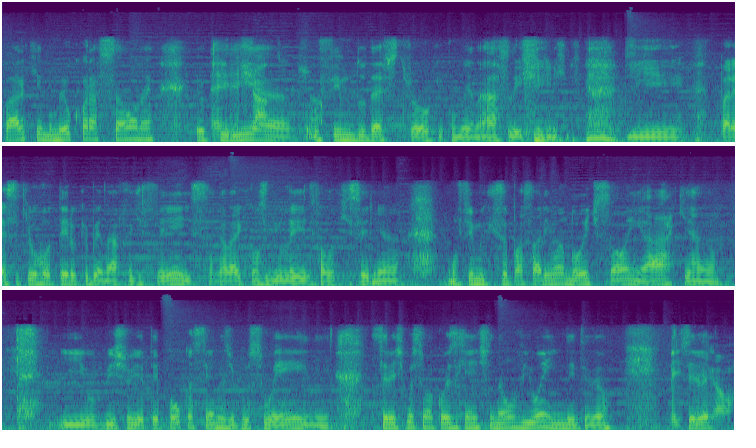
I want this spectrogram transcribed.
claro que no meu coração, né, eu É, é queria é chato. o filme do Deathstroke com Ben Affleck. e parece que o roteiro que o Ben Affleck fez, a galera que conseguiu ler, ele falou que seria um filme que você passaria uma noite só em Arkham. E o bicho ia ter poucas cenas de Bruce Wayne. Seria tipo assim uma coisa que a gente não viu ainda, entendeu? Isso Seria- é legal.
